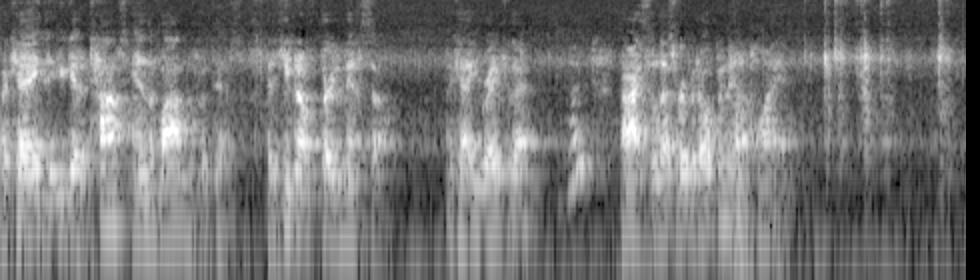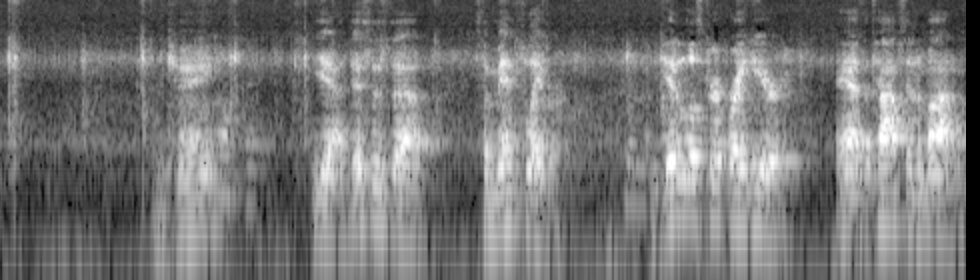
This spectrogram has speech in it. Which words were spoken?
Okay, that you get the tops and the bottoms with this. Got to keep it on for 30 minutes though. Okay, you ready for that? Mhm. All right, so let's rip it open and apply it. Okay. Okay. Yeah, this is the cement flavor. You get a little strip right here. It has the tops and the bottoms.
